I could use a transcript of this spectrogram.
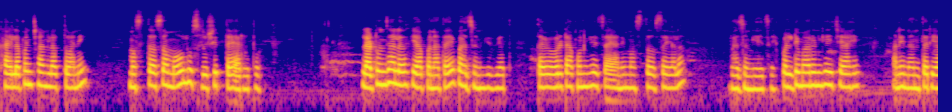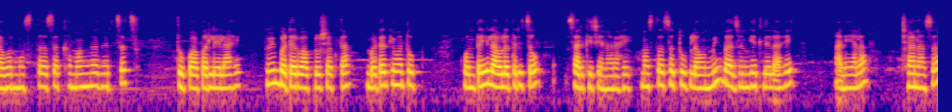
खायला पण छान लागतो आणि मस्त असा मऊ लुसलुशीत तयार होतो. लाटून झालं की आपण आता हे भाजून घेऊयात. तव्यावर टाकून घ्यायचं आहे आणि मस्त असं याला भाजून घ्यायचं आहे पलटी मारून घ्यायची आहे आणि नंतर यावर मस्त असं खमंग घरचंच तूप वापरलेलं आहे. तुम्ही बटर वापरू शकता. बटर किंवा तूप कोणतंही लावलं तरी चव सारखीच येणार आहे. मस्त असं तूप लावून मी भाजून घेतलेलं आहे आणि याला छान असं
